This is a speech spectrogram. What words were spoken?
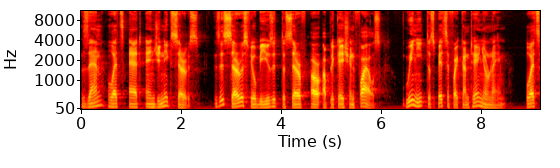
Then, let's add Nginx service. This service will be used to serve our application files. We need to specify container name. Let's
